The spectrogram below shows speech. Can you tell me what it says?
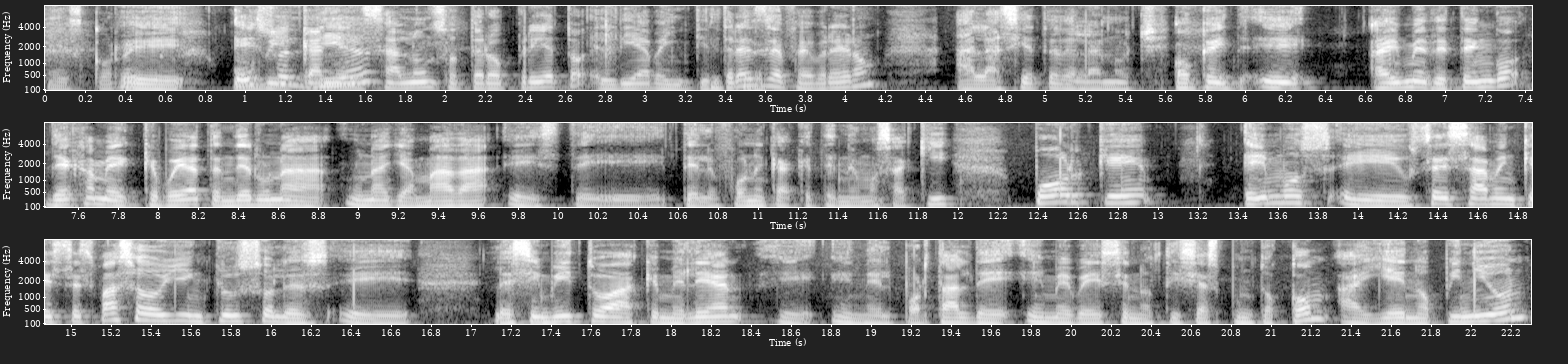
Es correcto. Eh, Ubican el, Salón Sotero Prieto el día 23 de febrero a las 7 de la noche. Ok, eh, ahí me detengo. Déjame que voy a atender una, una llamada este, telefónica que tenemos aquí porque hemos, eh, ustedes saben que este espacio hoy incluso les, eh, les invito a que me lean eh, en el portal de mbsnoticias.com, ahí en opinión.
